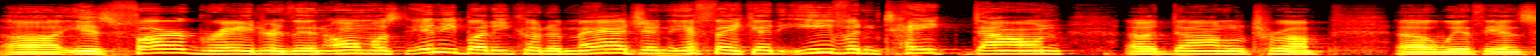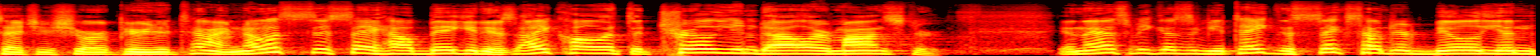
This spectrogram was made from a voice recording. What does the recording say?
uh, is far greater than almost anybody could imagine if they could even take down uh, Donald Trump uh, within such a short period of time. Now, let's just say how big it is. I call it the trillion dollar monster. And that's because if you take the 600 billion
